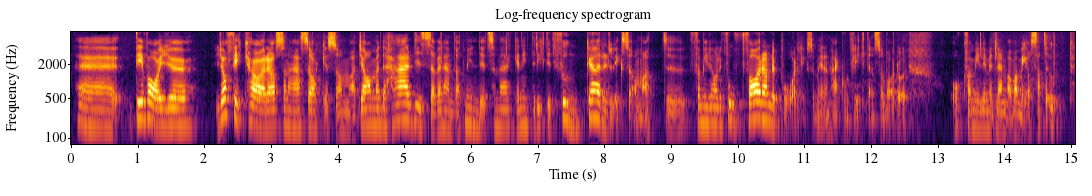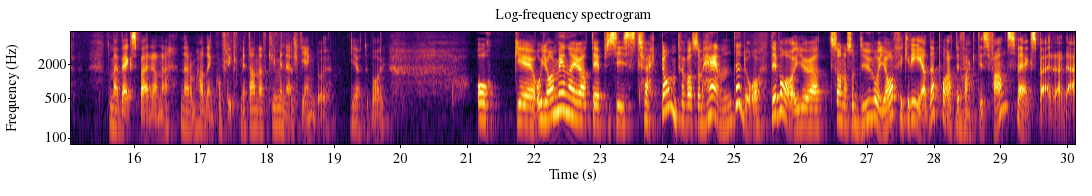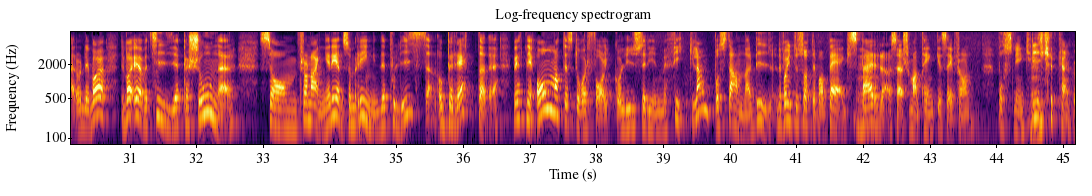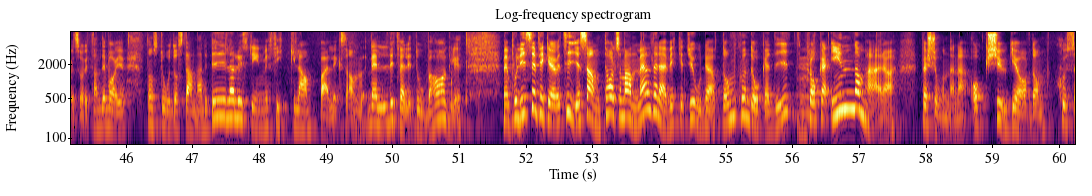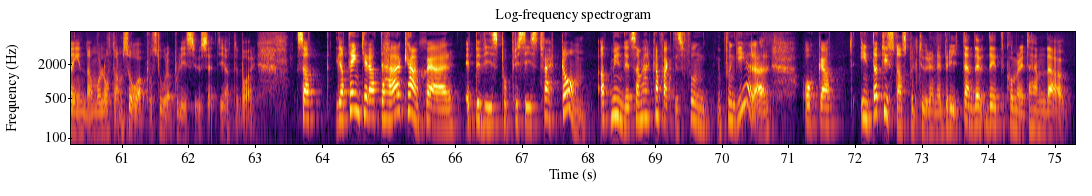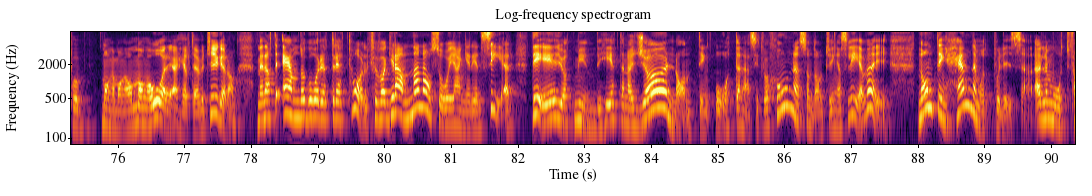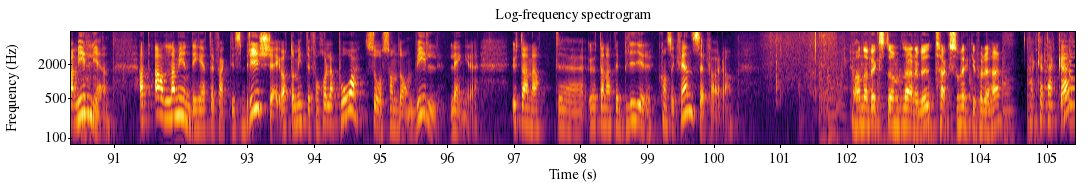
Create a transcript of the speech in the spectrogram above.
eh, det var ju jag fick höra sådana här saker som att ja men det här visar väl ändå att myndighetssamverkan inte riktigt funkar liksom. Att eh, familjen håller fortfarande på liksom i den här konflikten som var då. Och familjemedlemmar var med och satte upp de här vägspärrarna när de hade en konflikt med ett annat kriminellt gäng då i Göteborg. Och och jag menar ju att det är precis tvärtom för vad som hände då det var ju att sådana som du och jag fick reda på att det mm. faktiskt fanns vägspärrar där och det var, det var över tio personer som, från Angered som ringde polisen och berättade vet ni om att det står folk och lyser in med ficklamp och stannar bilen? Det var ju inte så att det var vägspärrar mm. så här som man tänker sig från Bosnienkriget mm. kanske så utan det var ju de stod och stannade bilar, lyste in med ficklampar liksom väldigt väldigt obehagligt. Men polisen fick över tio samtal som anmälde det här vilket gjorde att de kunde åka dit, mm. plocka in de här personerna och 20 av dem skjutsa in dem och låta dem sova på Stora polishuset i Göteborg. Så att jag tänker att det här kanske är ett bevis på precis tvärtom. Att myndighetssamverkan faktiskt fungerar. Och att, inte att tystnadskulturen är bruten, det, det, kommer inte hända på många, många, många år är jag helt övertygad om. Men att det ändå går åt rätt håll. För vad grannarna och så i Angered ser, det är ju att myndigheterna gör någonting åt den här situationen som de tvingas leva i. Någonting händer mot polisen, eller mot familjen. Att alla myndigheter faktiskt bryr sig och att de inte får hålla på så som de vill längre. Utan att, eh, utan att det blir konsekvenser för dem. Johanna Bäckström Lärneby, tack så mycket för det här. Tackar, tackar.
